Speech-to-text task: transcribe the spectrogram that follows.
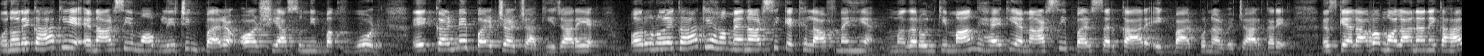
उन्होंने कहा कि एनआरसी मॉब लीचिंग पर और शिया सुन्नी बख बोर्ड एक करने पर चर्चा की जा रही है और उन्होंने कहा कि हम एनआरसी के खिलाफ नहीं हैं, मगर उनकी मांग है कि एनआरसी पर सरकार एक बार पुनर्विचार करे। इसके अलावा मौलाना ने कहा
